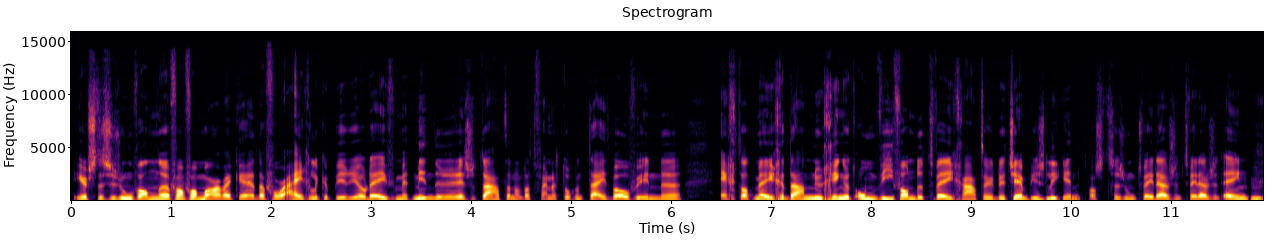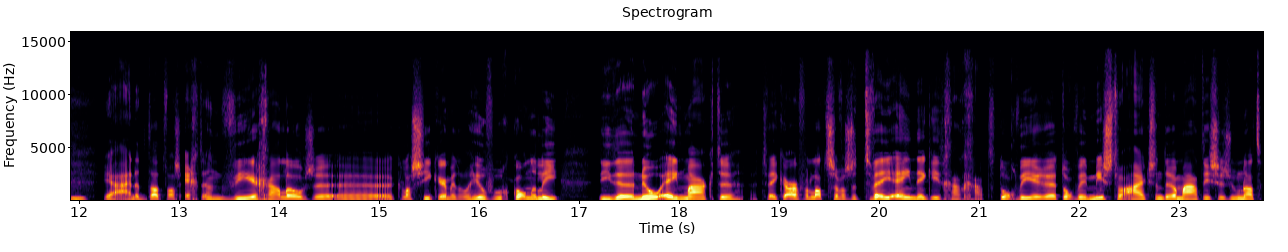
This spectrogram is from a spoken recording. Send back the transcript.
Het eerste seizoen van eh, Van, van Marwijk. Hè. Daarvoor eigenlijk een periode even met mindere resultaten. Nadat Feyenoord toch een tijd bovenin eh, echt had meegedaan. Nu ging het om wie van de twee gaat er de Champions League in. Het was het seizoen 2000-2001. Mhm. Ja, en dat, dat was echt een weergaloze eh, klassieker. Met al heel vroeg Connolly die de 0-1 maakte. Twee keer Arvelatse was het 2-1. Denk je, het gaat, gaat toch, weer, eh, toch weer mis. Terwijl Ajax een dramatisch seizoen had.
